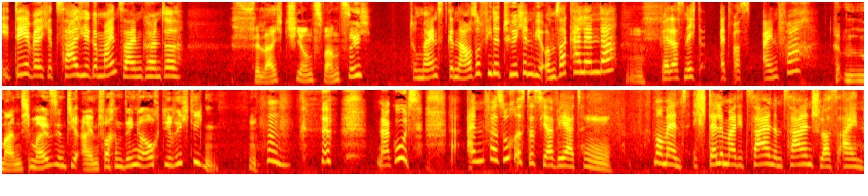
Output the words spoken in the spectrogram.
Idee, welche Zahl hier gemeint sein könnte. Vielleicht 24? Du meinst genauso viele Türchen wie unser Kalender? Hm. Wäre das nicht etwas einfach? Manchmal sind die einfachen Dinge auch die richtigen. Hm. Na gut, ein Versuch ist es ja wert. Hm. Moment, ich stelle mal die Zahlen im Zahlenschloss ein.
